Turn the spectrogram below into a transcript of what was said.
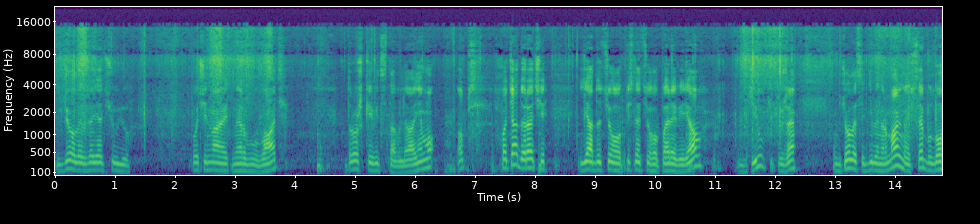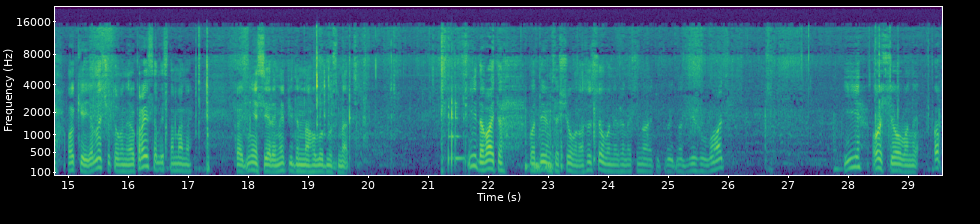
Бджоли вже я чую починають нервувати. Трошки відставляємо. Опс. Хоча, до речі, я до цього, після цього перевіряв. Бджіл тут вже бджоли сиділи нормально і все було окей. Але що то вони окрисились на мене. Кажуть, ні, сірий, ми підемо на голодну смерть. І давайте подивимося, що у нас. Ось вони вже починають тут видно двіжувати. І ось вони. Оп.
